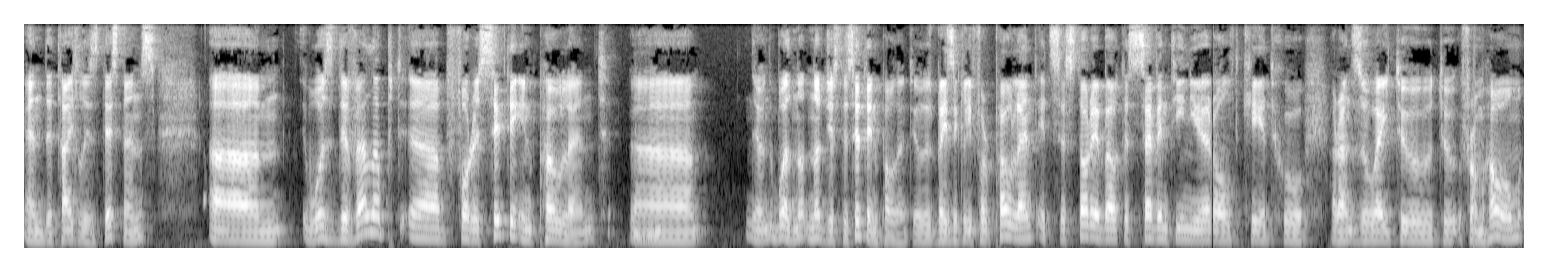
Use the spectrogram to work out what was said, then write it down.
and the title is Distance, um, was developed uh, for a city in Poland. Uh, well, not, not just a city in Poland. It was basically for Poland. It's a story about a 17 year old kid who runs away to, to from home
